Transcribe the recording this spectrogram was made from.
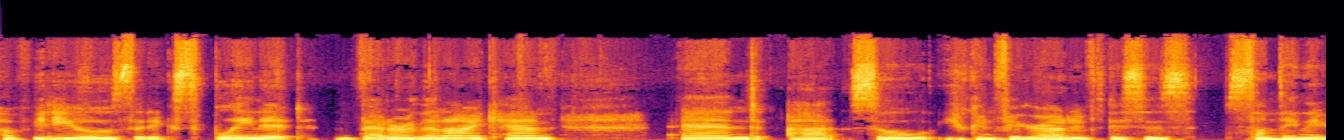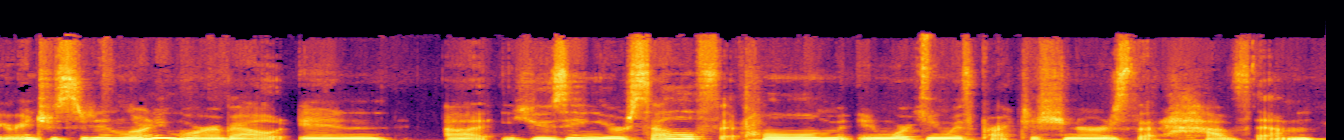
uh, videos that explain it better than I can. And uh, so you can figure out if this is something that you're interested in learning more about in uh, using yourself at home in working with practitioners that have them.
